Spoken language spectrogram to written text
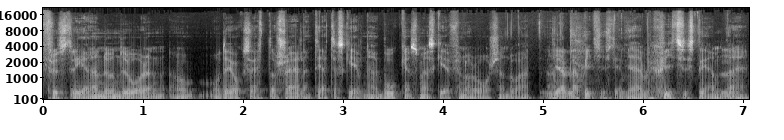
frustrerande under åren. Och, och, det är också ett av skälen till att jag skrev den här boken som jag skrev för några år sedan. Då, att, jävla skitsystem. Jävla skitsystem. Mm. Där.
